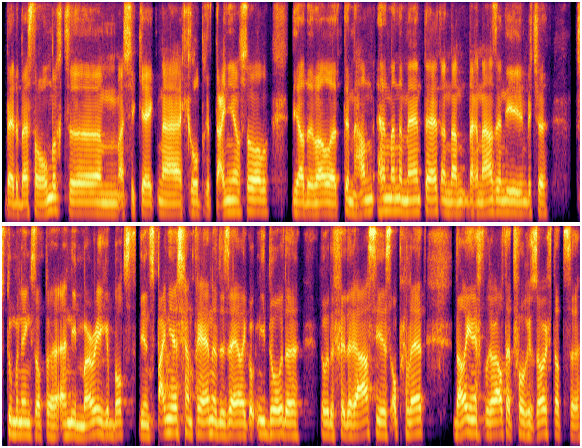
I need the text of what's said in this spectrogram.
bij de beste 100. Um, als je kijkt naar Groot-Brittannië of zo, die hadden wel uh, Tim Henman in mijn tijd. En dan, daarna zijn die een beetje stoemelings op uh, Andy Murray gebotst, die in Spanje is gaan trainen, dus eigenlijk ook niet door de, door de federatie is opgeleid. België heeft er altijd voor gezorgd dat ze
